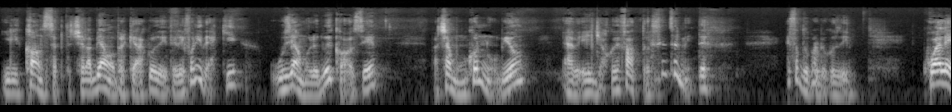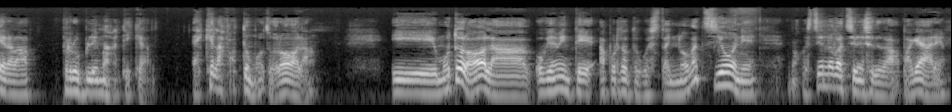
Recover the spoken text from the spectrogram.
il concept ce l'abbiamo perché era quello dei telefoni vecchi, usiamo le due cose, facciamo un connubio e il gioco è fatto. Essenzialmente è stato proprio così. Qual era la problematica? È che l'ha fatto Motorola. E Motorola ovviamente ha portato questa innovazione, ma questa innovazione si doveva pagare.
